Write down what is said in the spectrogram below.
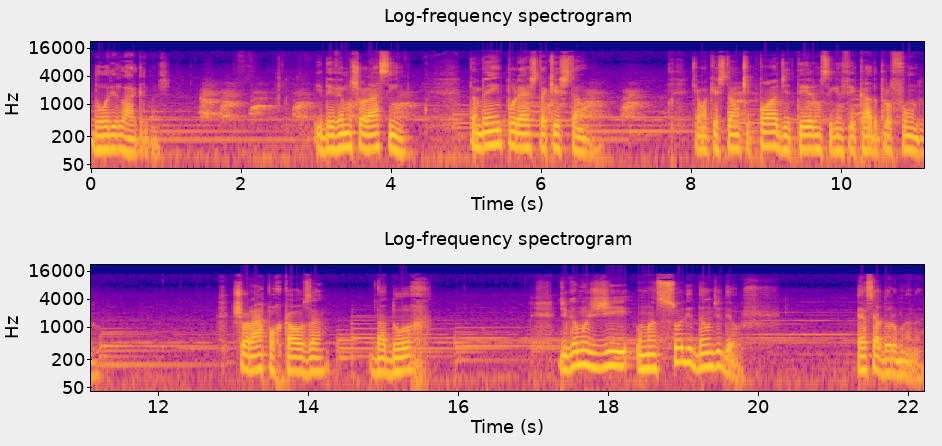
dor e lágrimas. E devemos chorar sim, também por esta questão, que é uma questão que pode ter um significado profundo. Chorar por causa da dor, digamos, de uma solidão de Deus. Essa é a dor humana,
